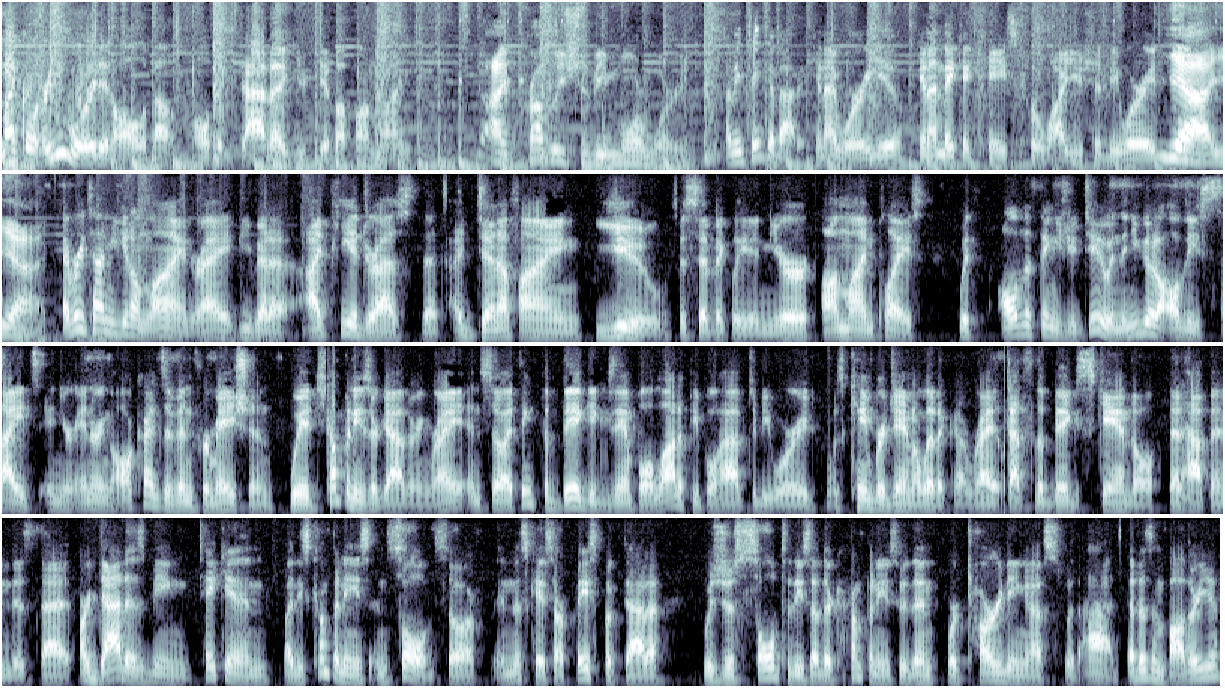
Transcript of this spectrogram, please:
Michael, are you worried at all about all the data you give up online? I probably should be more worried. I mean, think about it. Can I worry you? Can I make a case for why you should be worried? Yeah, yeah. Every time you get online, right, you've got an IP address that's identifying you specifically in your online place with all the things you do. And then you go to all these sites and you're entering all kinds of information, which companies are gathering, right? And so I think the big example a lot of people have to be worried was Cambridge Analytica, right? That's the big scandal that happened is that our data is being taken by these companies and sold. So our, in this case, our Facebook data was just sold to these other companies who then were targeting us with ads. That doesn't bother you?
